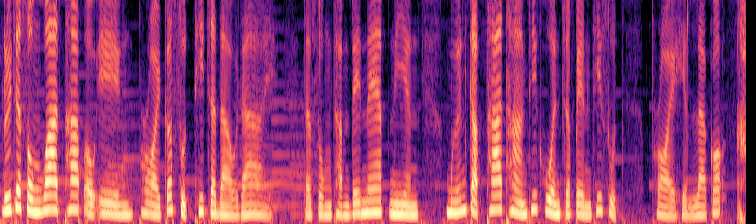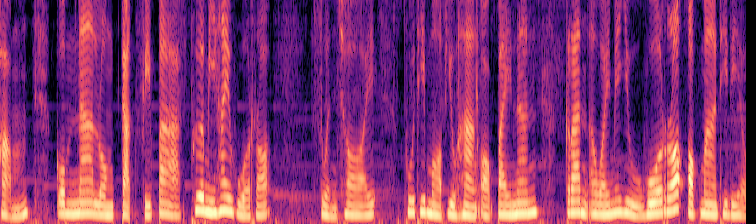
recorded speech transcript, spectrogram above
หรือจะทรงวาดภาพเอาเองพลอยก็สุดที่จะเดาได้ แต่ทรงทำได้แนบเนียน เหมือนกับท่าทางที่ควรจะเป็นที่สุดพลอยเห็นแล้วก็ขำก้มหน้าลงกัดฝีปากเพื่อมีให้หัวเราะ ส่วนช้อย ผู้ที่หมอบอยู่ห่างออกไปนั้น กลั้นเอาไว้ไม่อยู่หัวเราะออกมาทีเดียว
